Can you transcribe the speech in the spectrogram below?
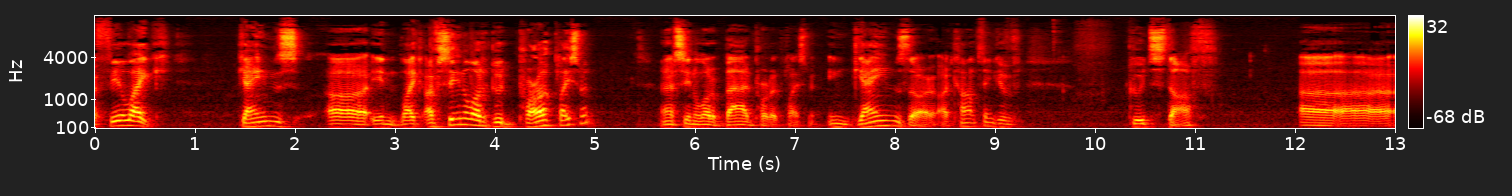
I feel like games uh, in like I've seen a lot of good product placement, and I've seen a lot of bad product placement in games. Though I can't think of good stuff uh,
